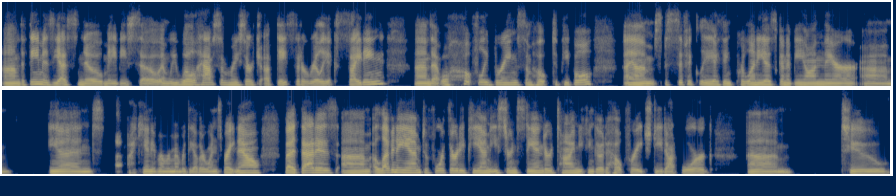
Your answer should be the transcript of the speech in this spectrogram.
Um, the theme is yes, no, maybe so. And we will have some research updates that are really exciting um, that will hopefully bring some hope to people. Um, specifically, I think Prilenia is going to be on there. Um, and I can't even remember the other ones right now, but that is um, 11 a.m. to 4:30 p.m. Eastern Standard Time. You can go to helpforhd.org um, to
